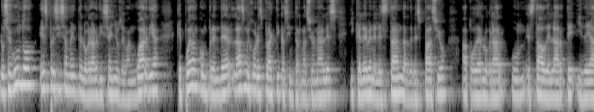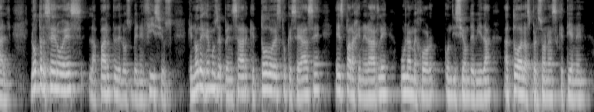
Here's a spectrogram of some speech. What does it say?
Lo segundo es precisamente lograr diseños de vanguardia que puedan comprender las mejores prácticas internacionales y que eleven el estándar del espacio a poder lograr un estado del arte ideal. Lo tercero es la parte de los beneficios, que no dejemos de pensar que todo esto que se hace es para generarle una mejor condición de vida a todas las personas que tienen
